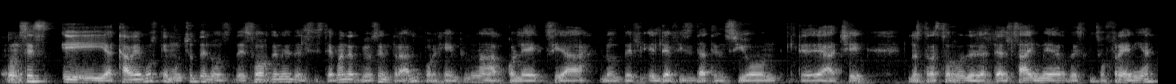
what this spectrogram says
Entonces, eh, acá vemos que muchos de los desórdenes del sistema nervioso central, por ejemplo, la narcolepsia, el déficit de atención, el TDAH, los trastornos de, Alzheimer, de esquizofrenia,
